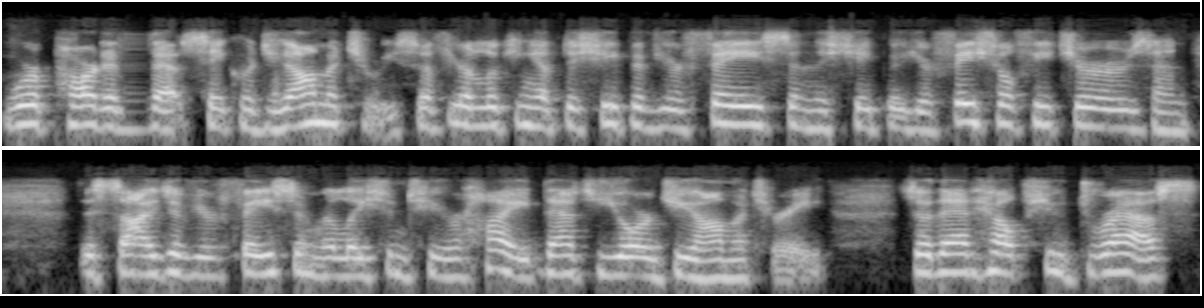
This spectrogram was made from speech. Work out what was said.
We're part of that sacred geometry. So if you're looking at the shape of your face and the shape of your facial features and the size of your face in relation to your height, that's your geometry. So that helps you dress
